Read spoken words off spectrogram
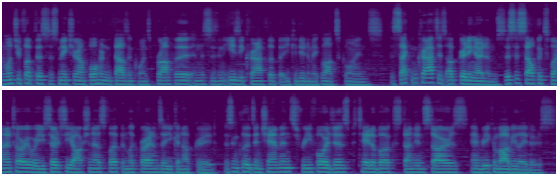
and once you flip this, this makes you around 400,000 coins profit, and this is an easy craft flip that you can do to make lots of coins. The second craft is upgrading items. This is self-explanatory where you search the auction house flip and look for items that you can upgrade. This includes enchantments, reforges, potato books, dungeon stars, and recombobulators.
